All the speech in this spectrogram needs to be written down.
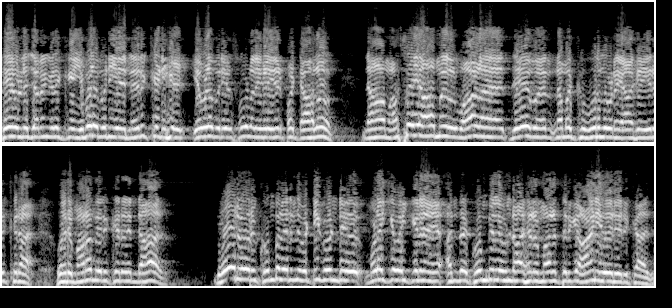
தேவனுடைய ஜனங்களுக்கு எவ்வளவு பெரிய நெருக்கடிகள் எவ்வளவு பெரிய சூழ்நிலைகள் ஏற்பட்டாலும் நாம் அசையாமல் வாழ தேவன் நமக்கு உறுதுணையாக இருக்கிறார். ஒரு மரம் இருக்கிறது என்றால் வேறொரு கொம்பிலிருந்து வெட்டி கொண்டு முளைக்க வைக்கிற அந்த கொம்பில் உண்டாகிற மரத்திற்கு ஆணி வேறு இருக்காது.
